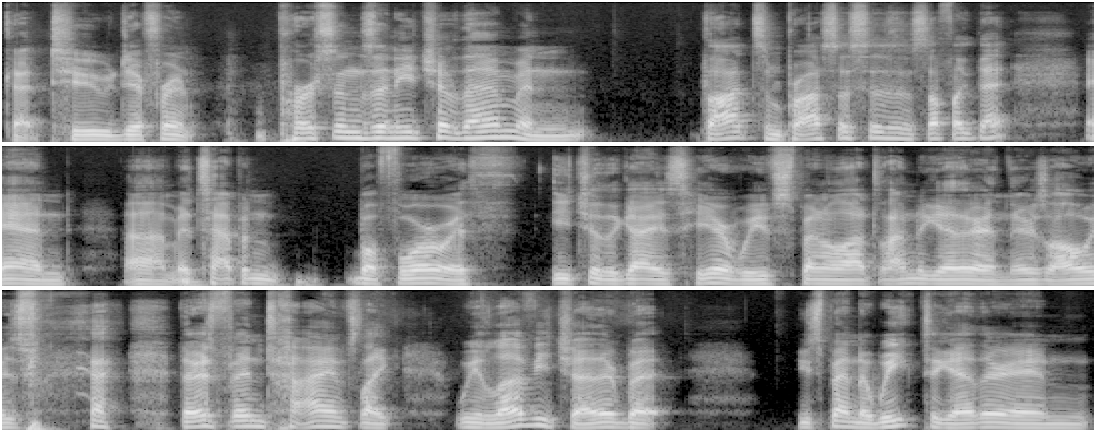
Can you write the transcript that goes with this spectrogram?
got two different persons in each of them and thoughts and processes and stuff like that. And um, it's happened before with each of the guys here. We've spent a lot of time together, and there's always there's been times like we love each other, but you spend a week together, and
